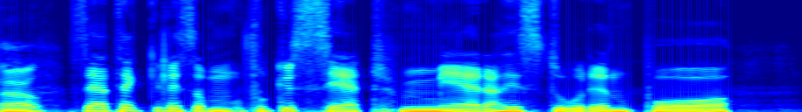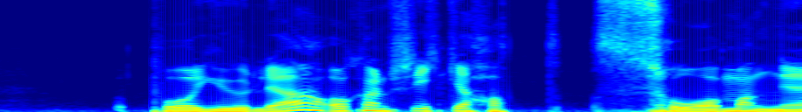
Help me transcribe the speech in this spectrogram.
Ja. Så jeg tenker liksom fokusert mer av historien på, på Julia, og kanskje ikke hatt så mange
